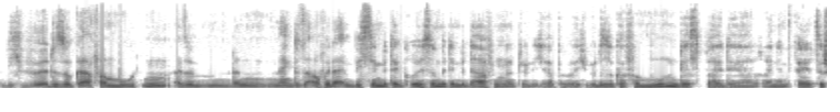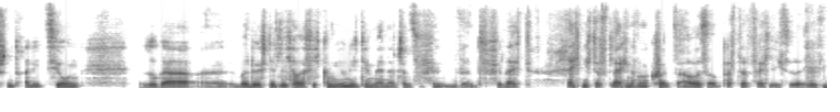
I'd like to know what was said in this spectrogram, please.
Und ich würde sogar vermuten, also dann hängt es auch wieder ein bisschen mit der Größe und mit den Bedarfen natürlich ab, aber ich würde sogar vermuten, dass bei der rheinland-pfälzischen Tradition sogar äh, überdurchschnittlich häufig Community Manager zu finden sind. Vielleicht rechne ich das gleich nochmal kurz aus, ob das tatsächlich so ist.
